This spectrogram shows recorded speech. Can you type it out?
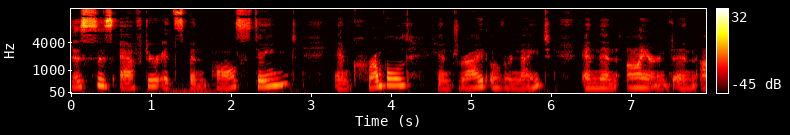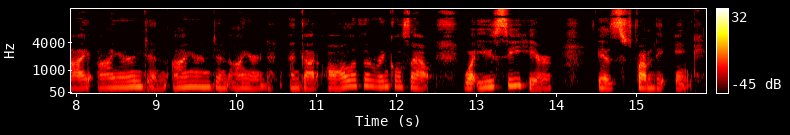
This is after it's been all stained and crumpled and dried overnight and then ironed and I ironed and ironed and ironed and got all of the wrinkles out. What you see here is from the ink.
